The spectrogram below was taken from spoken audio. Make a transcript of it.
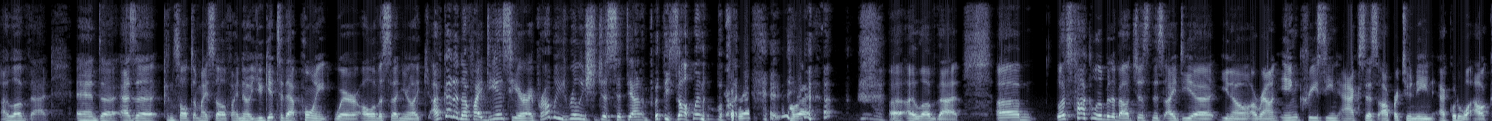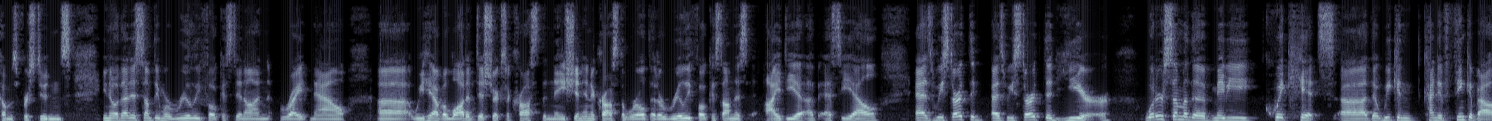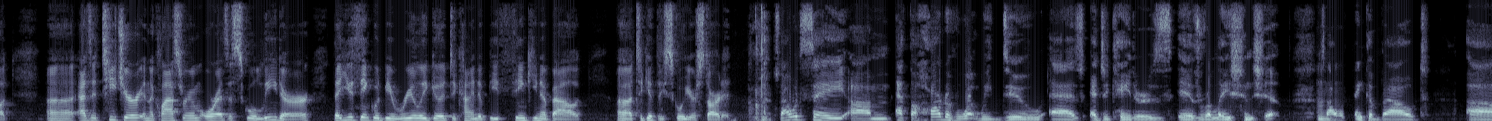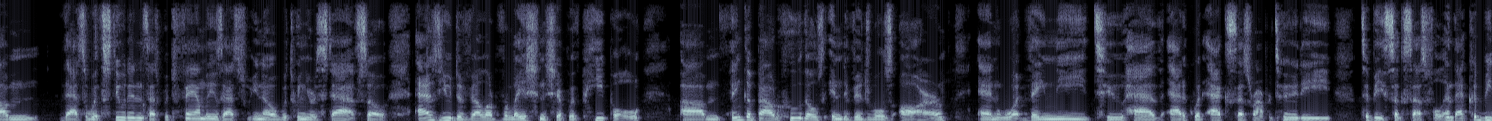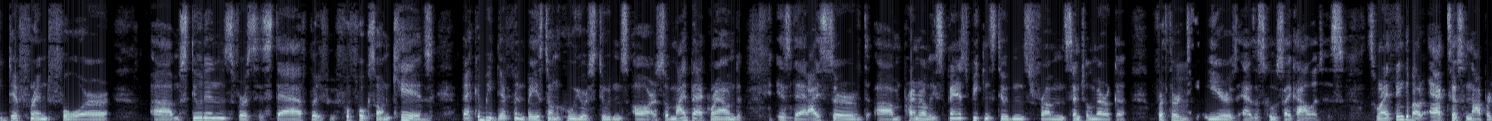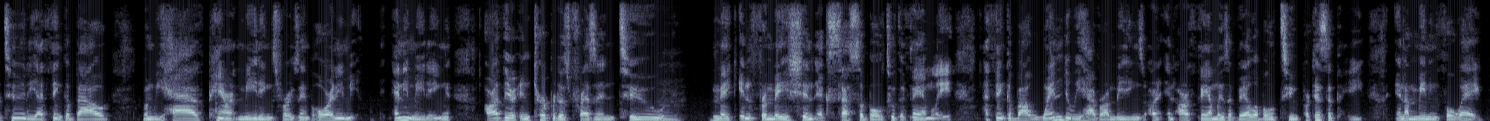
I love that. And uh, as a consultant myself, I know you get to that point where all of a sudden you're like, I've got enough ideas here. I probably really should just sit down and put these all in a book. Correct. Correct. uh, I love that. Um, let's talk a little bit about just this idea, you know, around increasing access, opportunity, and equitable outcomes for students. You know, that is something we're really focused in on right now. Uh, we have a lot of districts across the nation and across the world that are really focused on this idea of SEL. As we start the as we start the year, what are some of the maybe quick hits uh, that we can kind of think about uh, as a teacher in the classroom or as a school leader that you think would be really good to kind of be thinking about uh, to get the school year started? So I would say um, at the heart of what we do as educators is relationship. Mm-hmm. So I would think about um, that's with students, that's with families, that's you know between your staff. So as you develop relationship with people, um, think about who those individuals are and what they need to have adequate access or opportunity to be successful. And that could be different for um, students versus staff, but for folks on kids, that could be different based on who your students are. So my background is that I served um, primarily Spanish speaking students from Central America for hmm. 13 mm. years as a school psychologist. So when I think about access and opportunity, I think about when we have parent meetings, for example, or any any meeting, are there interpreters present to mm make information accessible to the family. I think about when do we have our meetings uh, and our families available to participate in a meaningful way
